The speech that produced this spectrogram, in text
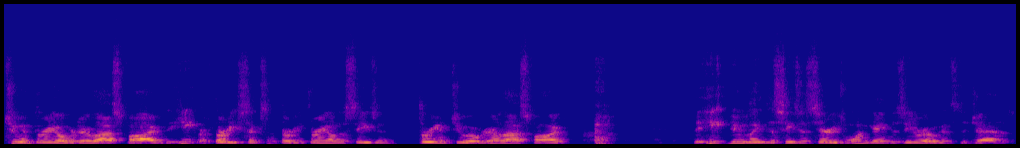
two and three over their last five. The Heat are 36 and 33 on the season, three and two over their last five. the Heat do lead the season series one game to zero against the Jazz.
